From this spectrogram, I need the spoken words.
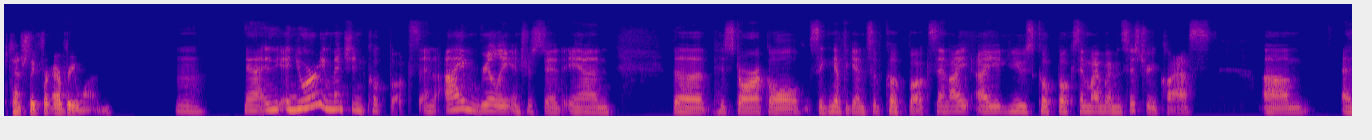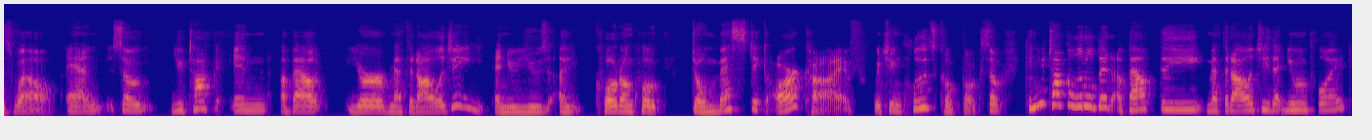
potentially for everyone. Mm. Yeah, and, and you already mentioned cookbooks, and I'm really interested in the historical significance of cookbooks. And I, I use cookbooks in my women's history class um, as well. And so you talk in about your methodology and you use a quote unquote domestic archive, which includes cookbooks. So can you talk a little bit about the methodology that you employed?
